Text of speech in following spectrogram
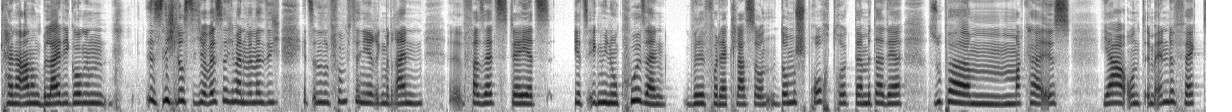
keine Ahnung, Beleidigungen ist nicht lustig, aber weißt du, ich meine, wenn man sich jetzt in so einen 15-Jährigen mit rein äh, versetzt, der jetzt jetzt irgendwie nur cool sein will vor der Klasse und einen dummen Spruch drückt, damit er der Supermacker ist. Ja, und im Endeffekt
